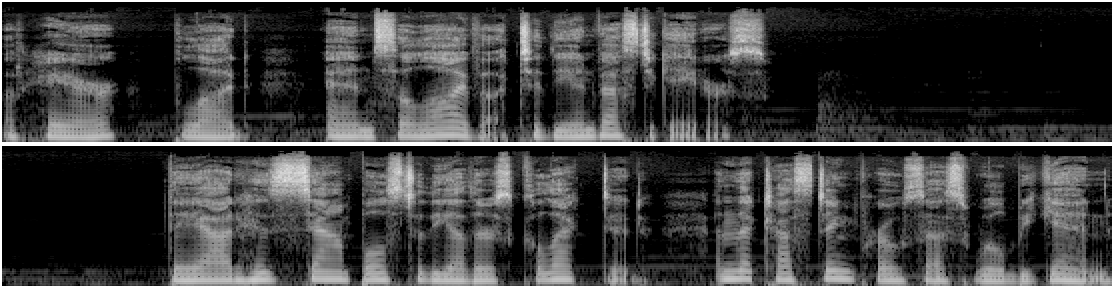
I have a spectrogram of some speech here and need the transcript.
of hair, blood, and saliva to the investigators. They add his samples to the others collected, and the testing process will begin,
